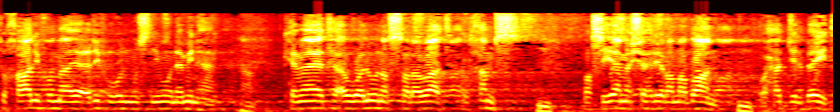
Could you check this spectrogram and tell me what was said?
تخالف ما يعرفه المسلمون منها. نعم. كما يتأولون الصلوات الخمس نعم. وصيام شهر رمضان نعم. وحج البيت.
